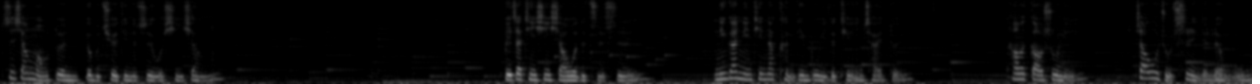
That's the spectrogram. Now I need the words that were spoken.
自相矛盾又不确定的自我形象呢？别再听信小我的指示，你应该聆听那肯定不移的天音才对。他会告诉你，造物主赐你的任务，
